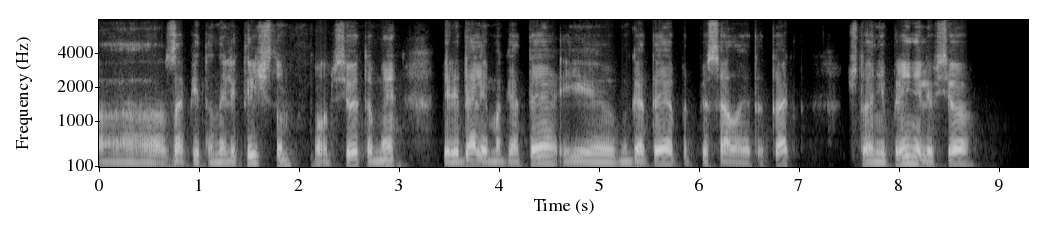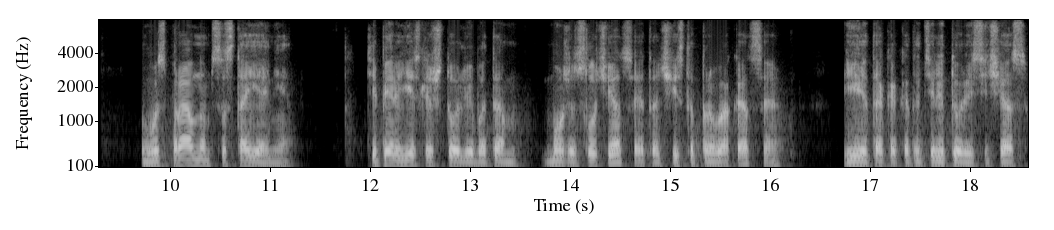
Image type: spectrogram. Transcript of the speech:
э, запитан электричеством. Вот все это мы передали МАГАТЭ, и МАГАТЭ подписала этот акт, что они приняли все в исправном состоянии. Теперь, если что-либо там может случаться, это чисто провокация. И так как эта территория сейчас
